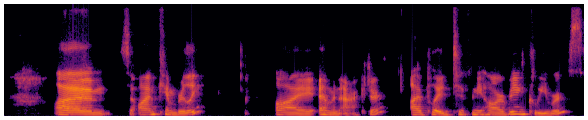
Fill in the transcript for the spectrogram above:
um, so I'm Kimberly. I am an actor. I played Tiffany Harvey in Cleavers,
